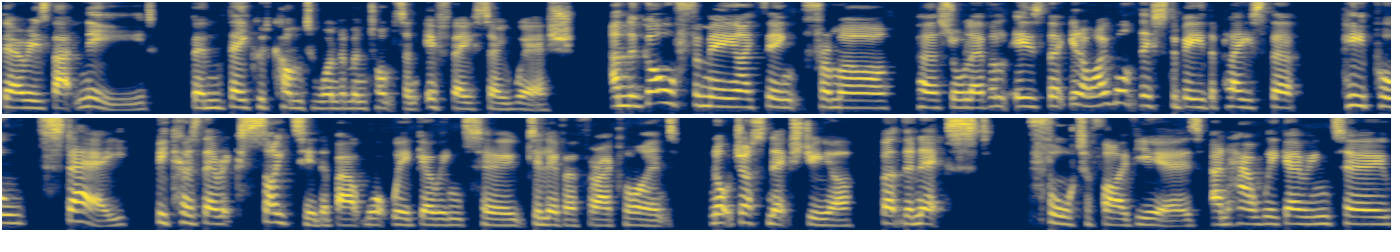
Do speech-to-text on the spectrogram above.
there is that need, then they could come to Wunderman Thompson if they so wish. And the goal for me, I think, from our personal level is that, you know, I want this to be the place that people stay because they're excited about what we're going to deliver for our clients, not just next year, but the next four to five years and how we're going to,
